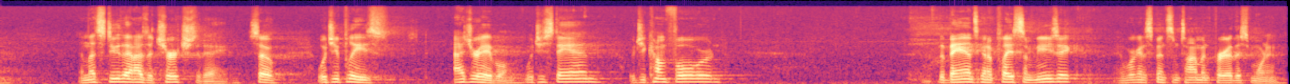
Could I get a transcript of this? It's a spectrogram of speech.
And let's do that as a church today. So, would you please, as you're able, would you stand? Would you come forward? The band's going to play some music, and we're going to spend some time in prayer this morning.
